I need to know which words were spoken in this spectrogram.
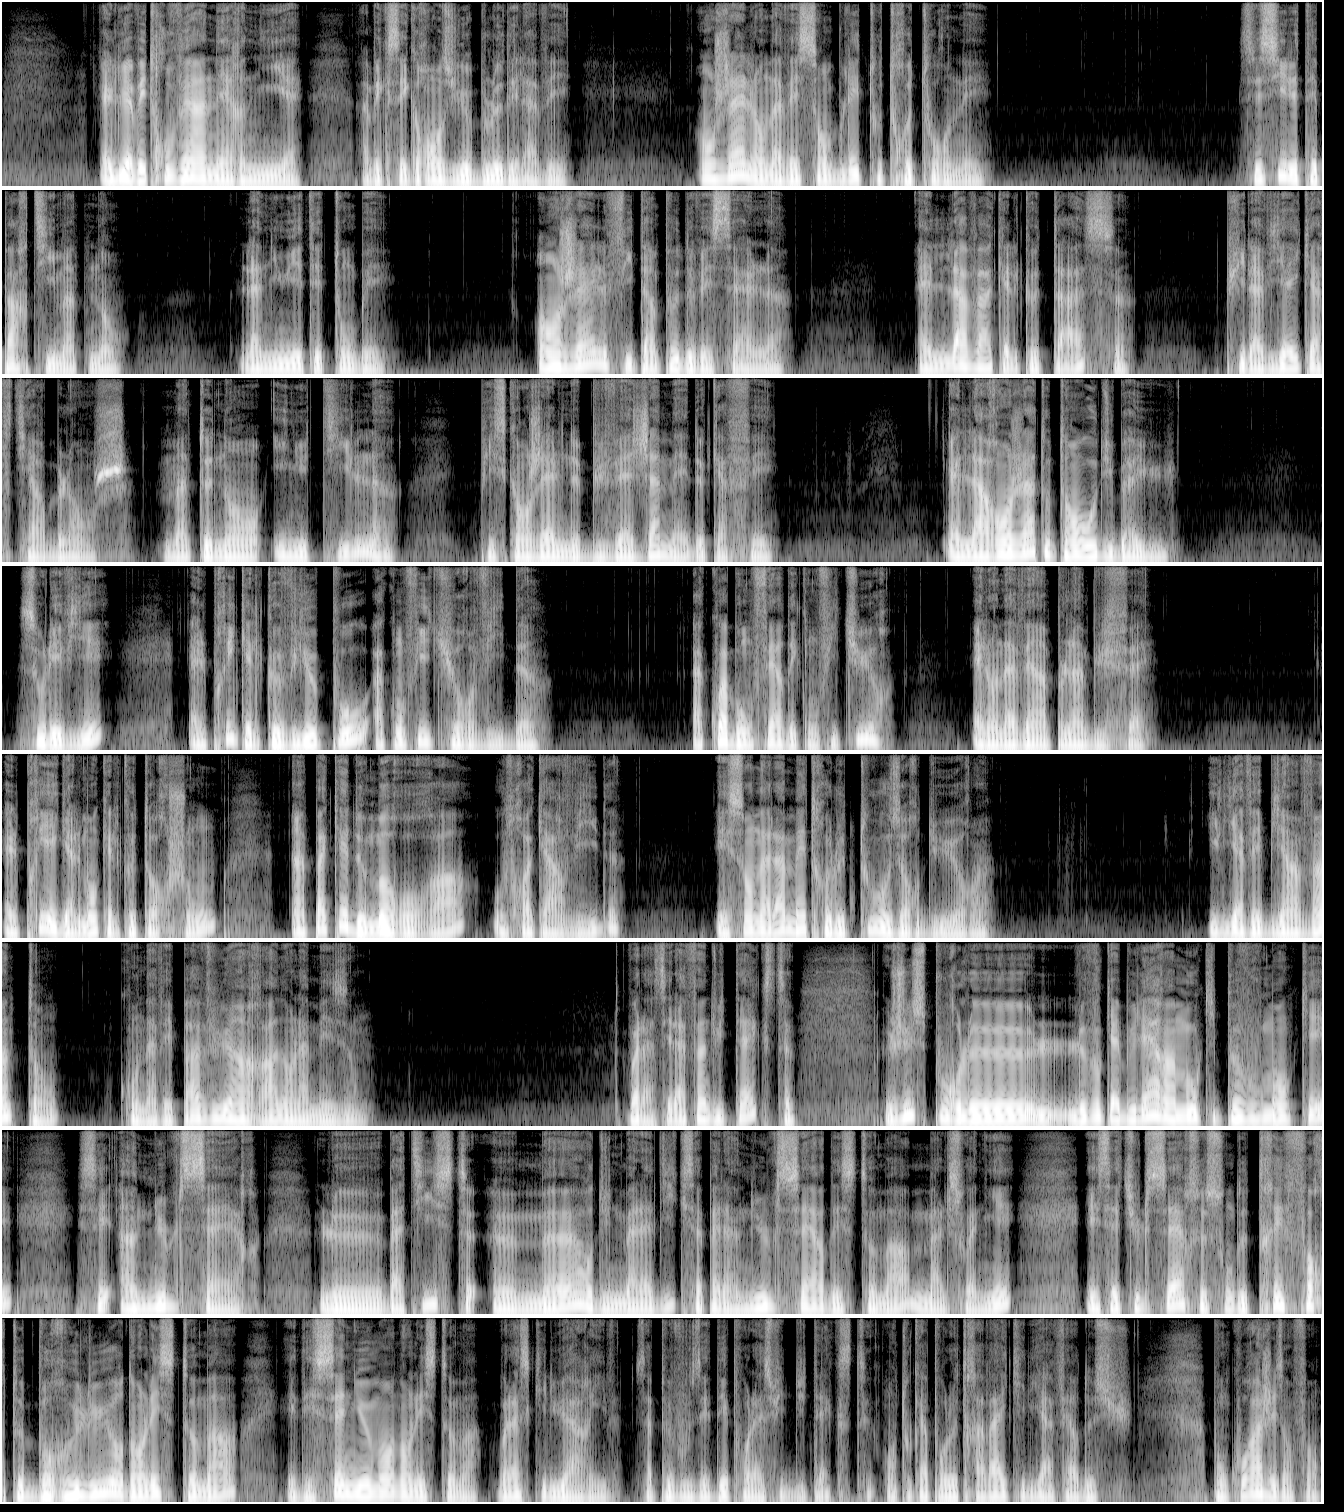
Elle lui avait trouvé un air niais, avec ses grands yeux bleus délavés. Angèle en avait semblé toute retournée. Cécile était partie maintenant. La nuit était tombée. Angèle fit un peu de vaisselle. Elle lava quelques tasses, puis la vieille cafetière blanche, maintenant inutile, puisqu'Angèle ne buvait jamais de café. Elle la rangea tout en haut du bahut. Sous l'évier, elle prit quelques vieux pots à confiture vides. À quoi bon faire des confitures? Elle en avait un plein buffet. Elle prit également quelques torchons, un paquet de rats, aux trois quarts vides, et s'en alla mettre le tout aux ordures. Il y avait bien vingt ans qu'on n'avait pas vu un rat dans la maison. Voilà, c'est la fin du texte. Juste pour le, vocabulaire, un mot qui peut vous manquer, c'est un ulcère. Le Baptiste euh, meurt d'une maladie qui s'appelle un ulcère d'estomac mal soigné, et cet ulcère, ce sont de très fortes brûlures dans l'estomac et des saignements dans l'estomac. Voilà ce qui lui arrive. Ça peut vous aider pour la suite du texte, en tout cas pour le travail qu'il y a à faire dessus. Bon courage les enfants.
